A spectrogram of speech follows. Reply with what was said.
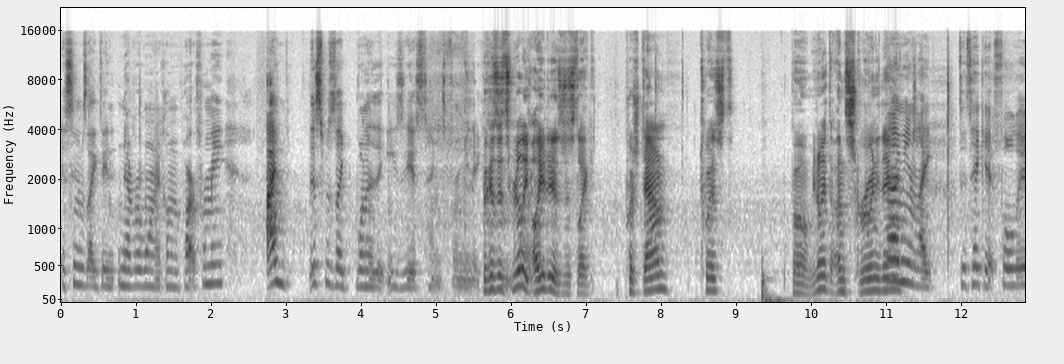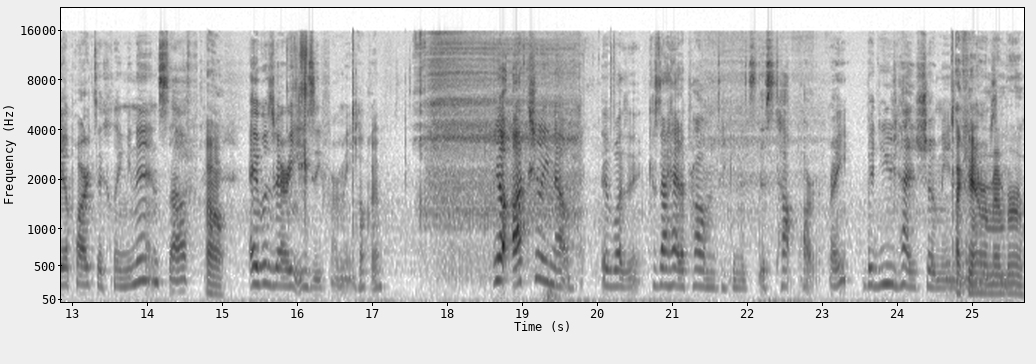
It seems like they never want to come apart for me. I this was like one of the easiest tanks for me to Because it's really apart. all you do is just like push down, twist, boom. You don't have to unscrew anything. I mean, like to take it fully apart to clean it and stuff. oh, It was very easy for me. okay. No, actually, no, it wasn't because I had a problem taking this this top part, right? But you had to show me. I can't remember.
